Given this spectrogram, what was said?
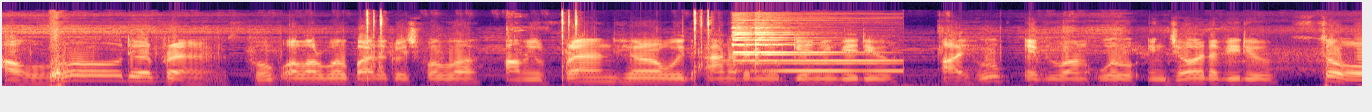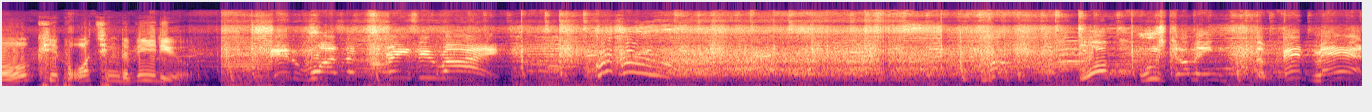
Hello dear friends, hope all are well by the grace of Allah. I'm your friend here with another new gaming video. I hope everyone will enjoy the video. So keep watching the video. It was a crazy ride! Look who's coming? The big man!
